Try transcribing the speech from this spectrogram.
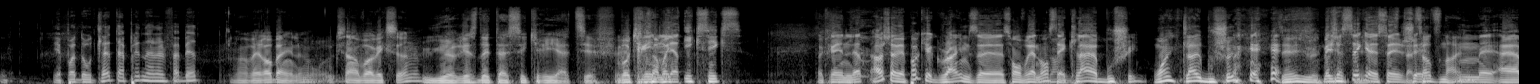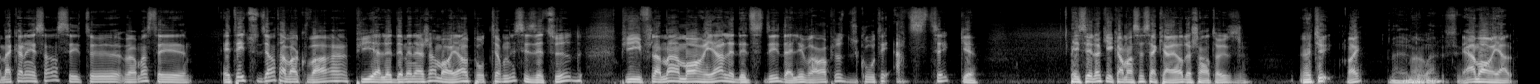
Il n'y a pas d'autres lettres après dans l'alphabet? On verra bien, là. Où il s'en va avec ça, là. Il risque d'être assez créatif. Il va créer Ça une va lettre. XX. Il va créer une lettre. Ah, je savais pas que Grimes, euh, son vrai nom, c'était Claire Boucher. Oui, Claire Boucher. Mais je sais que c'est. C'est je- assez ordinaire. Mais à ma connaissance, c'est euh, vraiment c'était. Elle était étudiante à Vancouver, puis elle a déménagé à Montréal pour terminer ses études. Puis finalement, à Montréal, elle a décidé d'aller vraiment plus du côté artistique. Et c'est là qu'elle a commencé sa carrière de chanteuse. OK. Ouais. Ben, ouais. Et à Montréal.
